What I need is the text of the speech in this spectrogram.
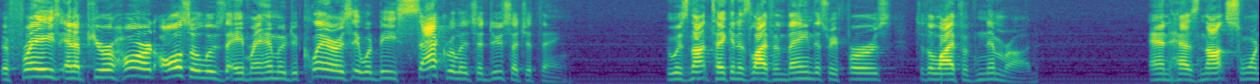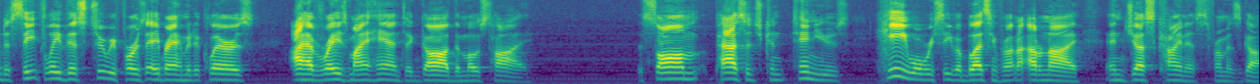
The phrase and a pure heart also alludes to Abraham, who declares it would be sacrilege to do such a thing. Who has not taken his life in vain, this refers to the life of Nimrod. And has not sworn deceitfully, this too refers to Abraham, who declares I have raised my hand to God the Most High. The psalm passage continues He will receive a blessing from Adonai and just kindness from his God.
